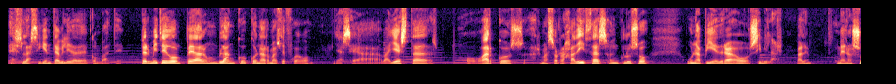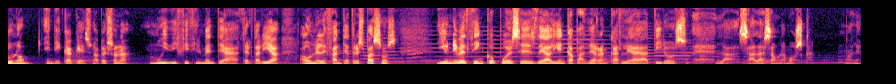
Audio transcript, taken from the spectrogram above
es la siguiente habilidad de combate. Permite golpear un blanco con armas de fuego, ya sea ballestas o arcos, armas arrojadizas o incluso una piedra o similar. ¿vale? Menos uno indica que es una persona muy difícilmente acertaría a un elefante a tres pasos. Y un nivel 5 pues es de alguien capaz de arrancarle a tiros eh, las alas a una mosca. ¿vale?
